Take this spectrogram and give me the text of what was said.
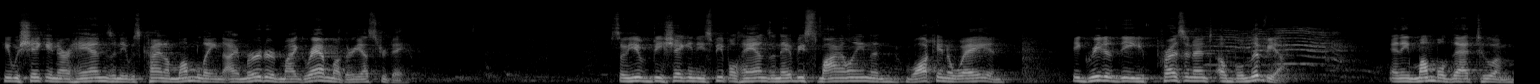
he was shaking their hands and he was kind of mumbling, I murdered my grandmother yesterday. So he would be shaking these people's hands and they'd be smiling and walking away. And he greeted the president of Bolivia and he mumbled that to him.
